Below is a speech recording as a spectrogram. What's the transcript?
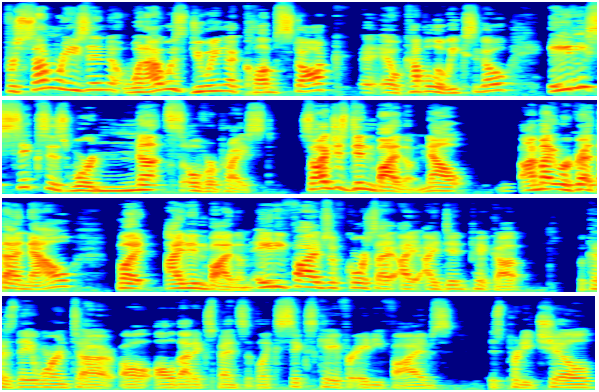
For some reason, when I was doing a club stock a, a couple of weeks ago, 86s were nuts overpriced. So I just didn't buy them. Now, I might regret that now, but I didn't buy them. 85s, of course, I, I, I did pick up because they weren't uh, all, all that expensive. Like 6K for 85s is pretty chill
